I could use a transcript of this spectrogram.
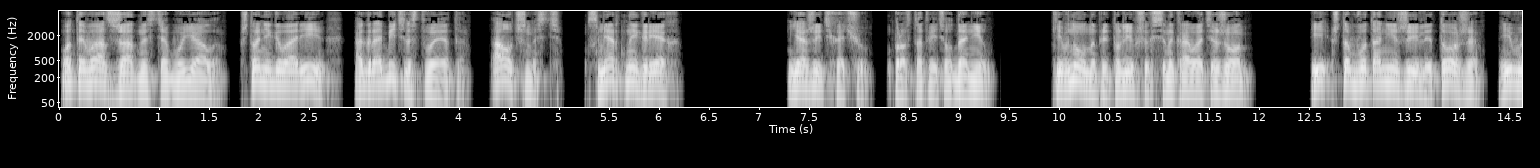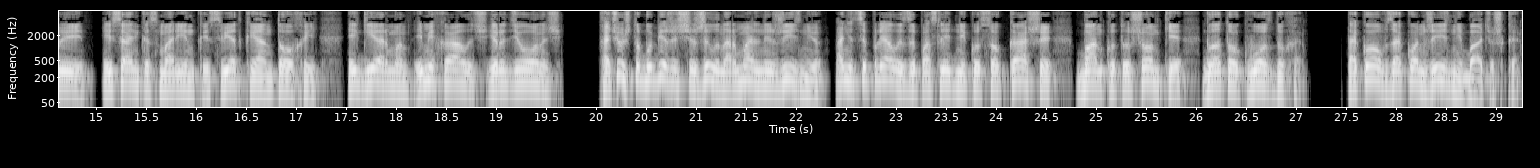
Вот и вас жадность обуяла. Что не говори, ограбительство это, алчность, смертный грех. «Я жить хочу», — просто ответил Данил. Кивнул на притулившихся на кровати жен. И чтобы вот они жили тоже, и вы, и Санька с Маринкой, Светкой и Антохой, и Герман, и Михалыч, и Родионыч. Хочу, чтобы убежище жило нормальной жизнью, а не цеплялось за последний кусок каши, банку тушенки, глоток воздуха. Таков закон жизни, батюшка.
